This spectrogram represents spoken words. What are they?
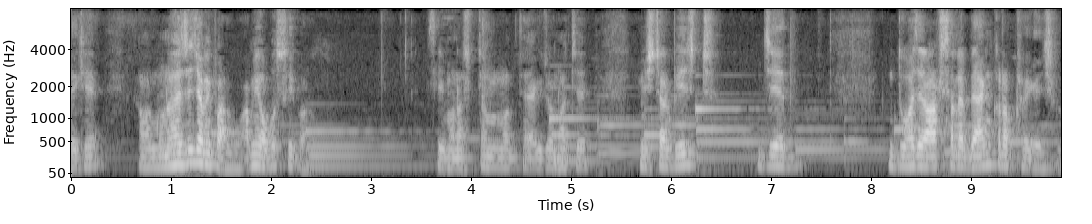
দেখে আমার মনে হয়েছে যে আমি পারব, আমি অবশ্যই পারব। সেই মানুষটার মধ্যে একজন হচ্ছে মিস্টার বিস্ট, যে দু হাজার আট সালে ব্যাংক করাপ্ট হয়ে গেছিল।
